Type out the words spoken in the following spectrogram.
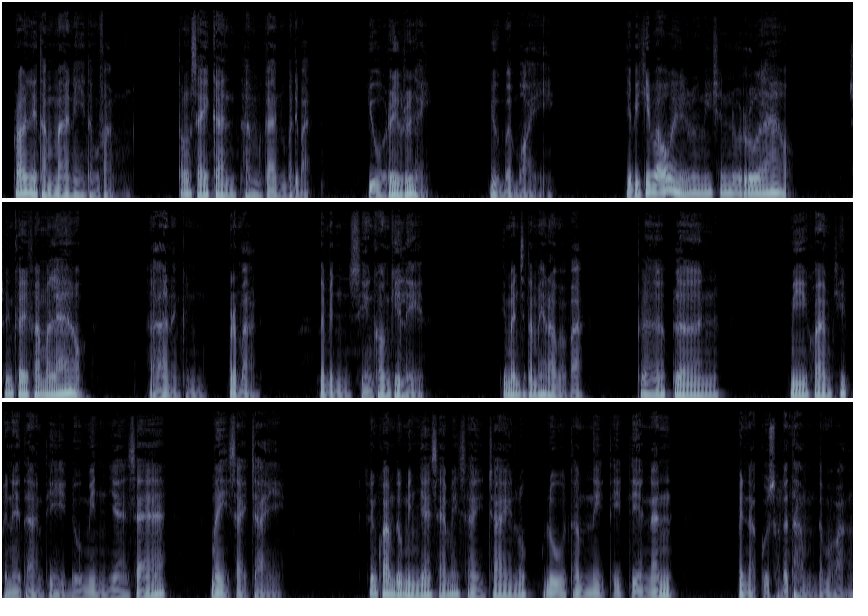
เพราะในธรรมานี้ทำฝัง ต้องใช้การทำการปฏิบัติอยู่เรื่อยๆ อยู่บ่อยๆ อย่าไปคิดว่าโอ้ยเรื่องนี้ฉันรู้แล้ว ฉันเคยฟังมาแล้วอ่านั่นคือประมาทนั่นเป็นเสียงของกิเลสที่มันจะทำให้เราแบบว่าเผลอเพลิน มีความคิดไปในทางที่ดูหมิ่นแยแส ไม่ใส่ใจ ซึ่งความดูหมิ่นแยแสไม่ใส่ใจลบหลู่ตำหนิติเตียนนั้น เป็นอกุศลธรรมตามวัง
